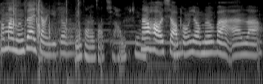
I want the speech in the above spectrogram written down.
妈妈能再讲一个吗？明早上早起，好了，就这样。那好，小朋友们晚安啦。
